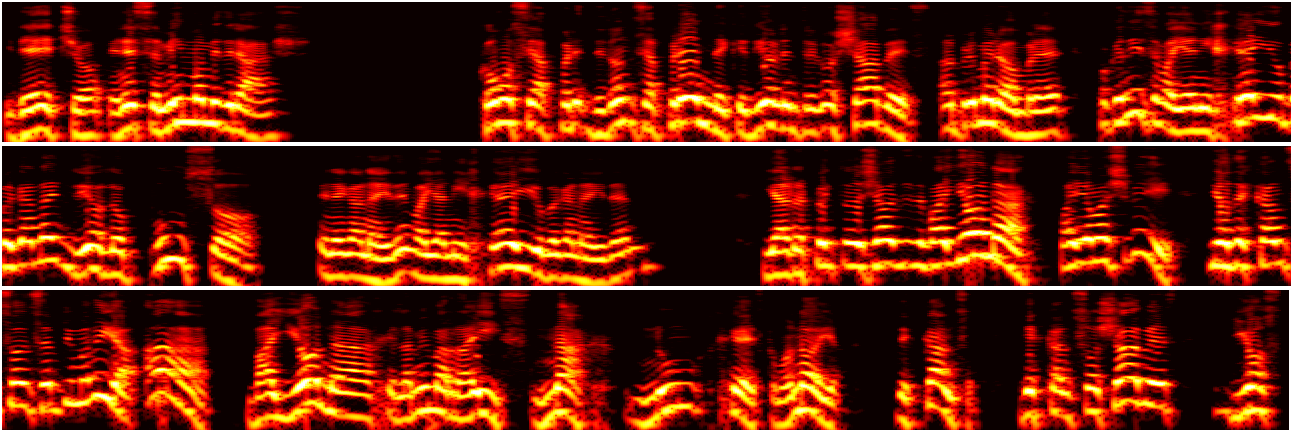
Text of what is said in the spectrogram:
Y de hecho, en ese mismo Midrash, ¿cómo se ¿de dónde se aprende que Dios le entregó llaves al primer hombre? Porque dice, Dios lo puso en el Ganaiden, y al respecto de llaves dice, Vayona, Vayomashvi, Dios descansó el séptimo día. Ah, Vayona es la misma raíz, Nach, Nun, Ges, como Noyach, descanso. Descansó llaves, Dios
